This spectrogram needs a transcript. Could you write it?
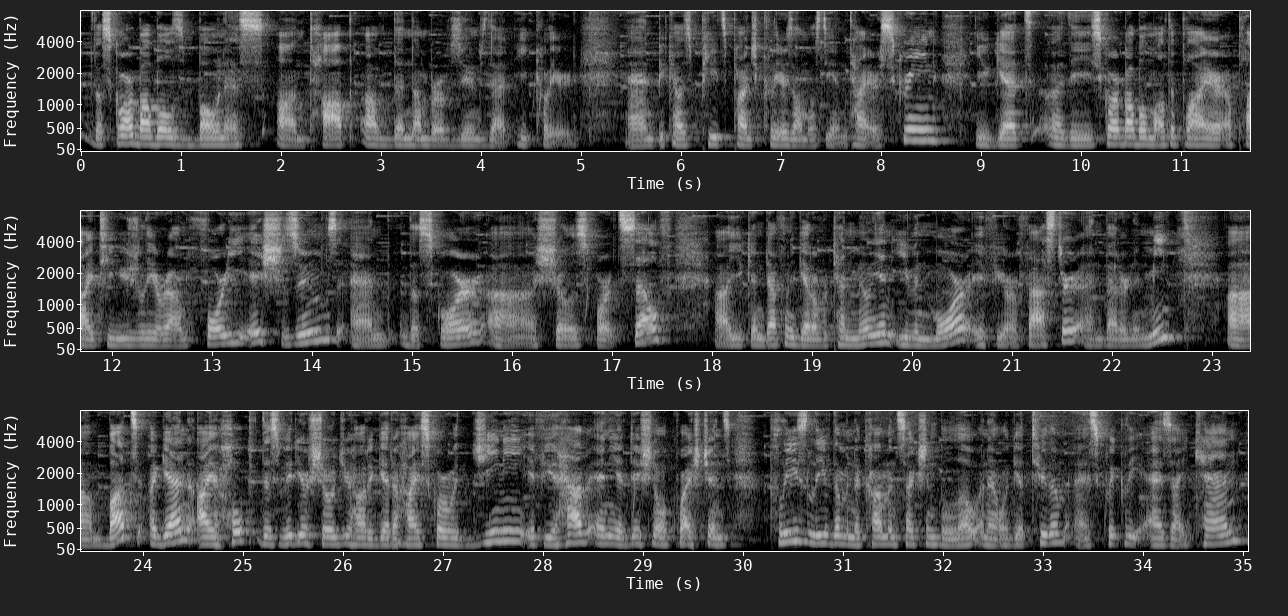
the score bubbles bonus on top of the number of Tsums that he cleared. And because Pete's Punch clears almost the entire screen, you get uh, the score bubble multiplier applied to usually around 40-ish Tsums, and the score uh, shows for itself. Uh, you can definitely get over 10 million, even more if you're faster and better than me. Um, but again, I hope this video showed you how to get a high score with Genie. If you have any additional questions, please leave them in the comment section below and I will get to them as quickly as I can.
